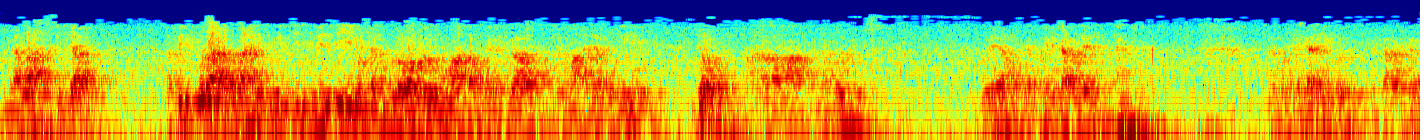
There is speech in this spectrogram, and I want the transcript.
Mengalah sekejap tapi kurang pernah aktiviti-aktiviti macam keluar dari rumah tak pakai negara macam mak ajak pergi jom alamak kenapa? Boleh lah saya pergi dekat boleh dan pakai negara ikut kita dekat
